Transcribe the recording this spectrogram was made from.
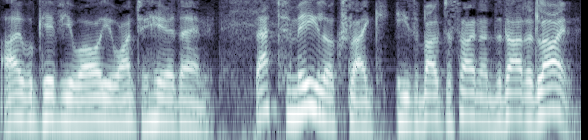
I will give you all you want to hear then. That to me looks like he's about to sign on the dotted line.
